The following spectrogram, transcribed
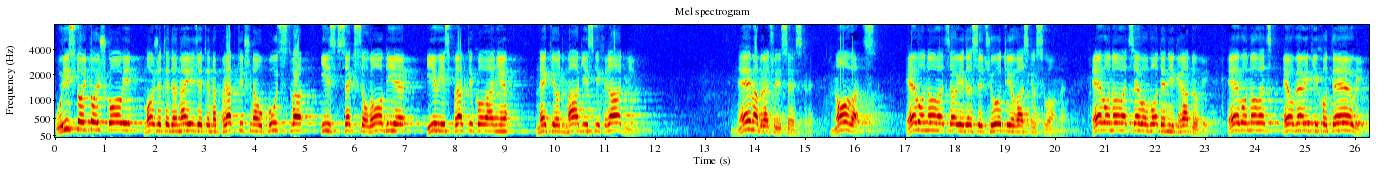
u istoj toj školi možete da naiđete na praktična uputstva iz seksologije ili iz praktikovanja neke od magijskih radnji. Nema, braćo i sestre, novac, evo novac, ali da se čuti o vaskrslome. Evo novac, evo vodeni gradovi. Evo novac, evo veliki hoteli,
